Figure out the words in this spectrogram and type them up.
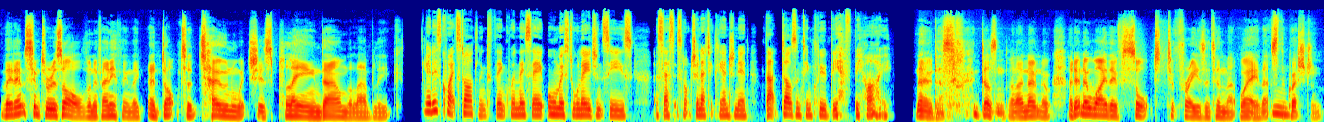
they don't seem to resolve. And if anything, they adopt a tone which is playing down the lab leak it is quite startling to think when they say almost all agencies assess it's not genetically engineered, that doesn't include the FBI. No, it, does, it doesn't. And I don't know I don't know why they've sought to phrase it in that way. That's mm. the hmm. question.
